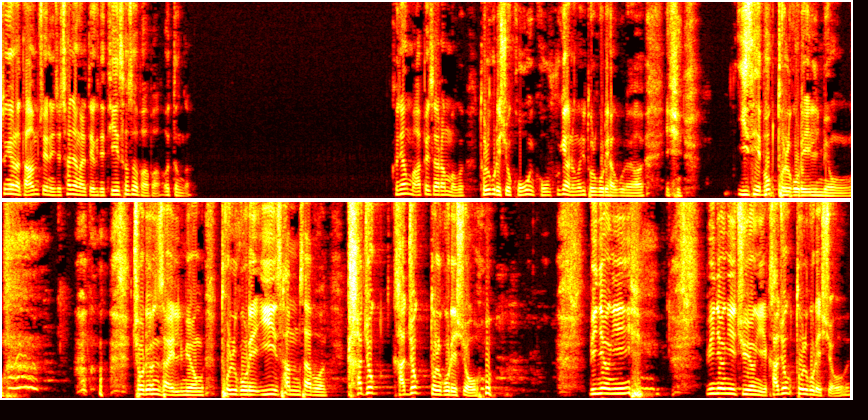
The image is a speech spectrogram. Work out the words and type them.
승현아 다음 주에는 이제 찬양할 때 근데 뒤에 서서 봐봐. 어떤가? 그냥 뭐 앞에 사람 뭐그 돌고래 쇼 고고, 고 구경하는 거지 돌고래 하고 그래. 이, 이세복 돌고래 일명. 조련사 1명, 돌고래 2, 3, 4번, 가족, 가족 돌고래 쇼. 민영이, 민영이 주영이, 가족 돌고래 쇼.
